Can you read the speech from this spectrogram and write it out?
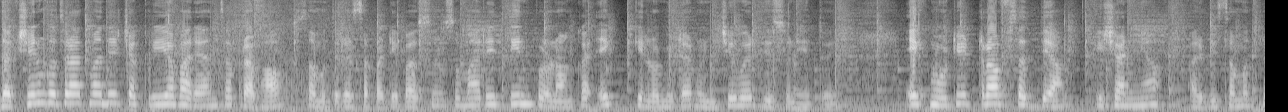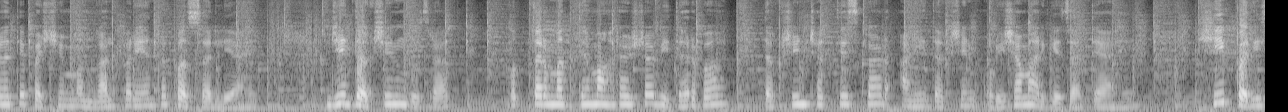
दक्षिण गुजरातमध्ये चक्रीय वाऱ्यांचा प्रभाव समुद्र सपाटीपासून सुमारे तीन पूर्णांक एक किलोमीटर उंचीवर दिसून येतोय. एक मोठी ट्रफ सध्या ईशान्य अरबी समुद्र ते पश्चिम बंगालपर्यंत पसरली आहे जी दक्षिण गुजरात उत्तर मध्य महाराष्ट्र विदर्भ दक्षिण छत्तीसगड आणि दक्षिण ओडिशा मार्गे जाते आहे. ही परिस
